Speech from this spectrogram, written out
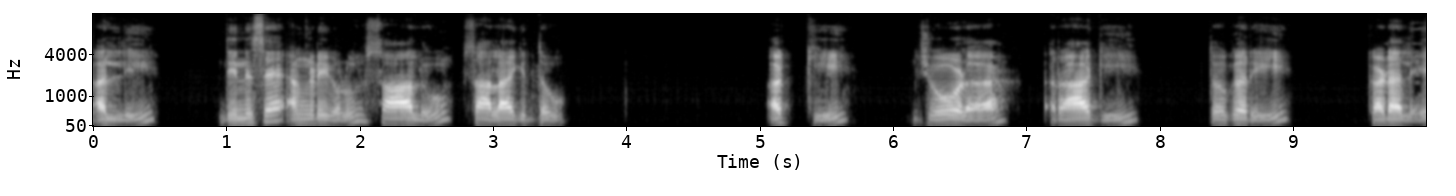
ಅಲ್ಲಿ ದಿನಸೆ ಅಂಗಡಿಗಳು ಸಾಲು ಸಾಲಾಗಿದ್ದವು. ಅಕ್ಕಿ, ಜೋಳ, ರಾಗಿ, ತೊಗರಿ, ಕಡಲೆ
